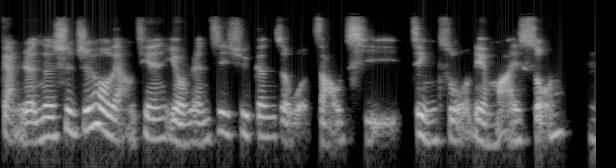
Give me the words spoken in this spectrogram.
感人的是，之后两天有人继续跟着我早起静坐练 Mysore。嗯，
